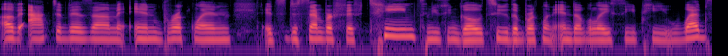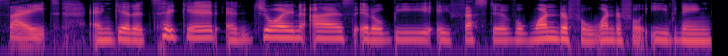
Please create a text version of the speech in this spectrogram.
of activism in Brooklyn. It's December 15th. You can go to the Brooklyn NAACP website and get a ticket and join us. It'll be a festive, wonderful, wonderful evening.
